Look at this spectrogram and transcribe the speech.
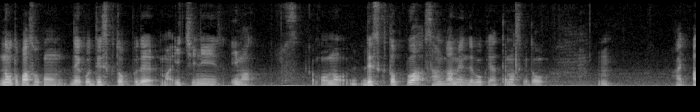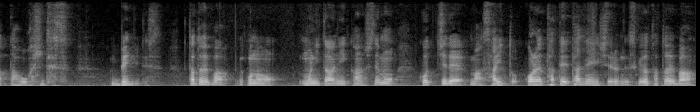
ノートパソコンでこうデスクトップで、まあ、12今このデスクトップは3画面で僕やってますけど、うん。はい、あった方がいいです。便利です。例えばこのモニターに関してもこっちで、まあ、サイト。これ縦縦にしてるんですけど例えば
